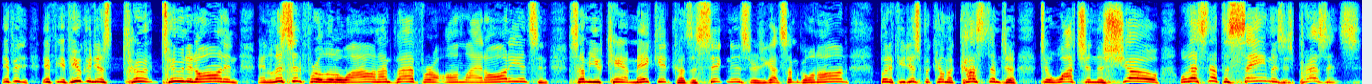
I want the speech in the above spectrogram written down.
If, it, if, if you can just tune it on and, and listen for a little while, and I'm glad for our online audience, and some of you can't make it because of sickness or you got something going on, but if you just become accustomed to, to watching the show, well, that's not the same as His presence.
